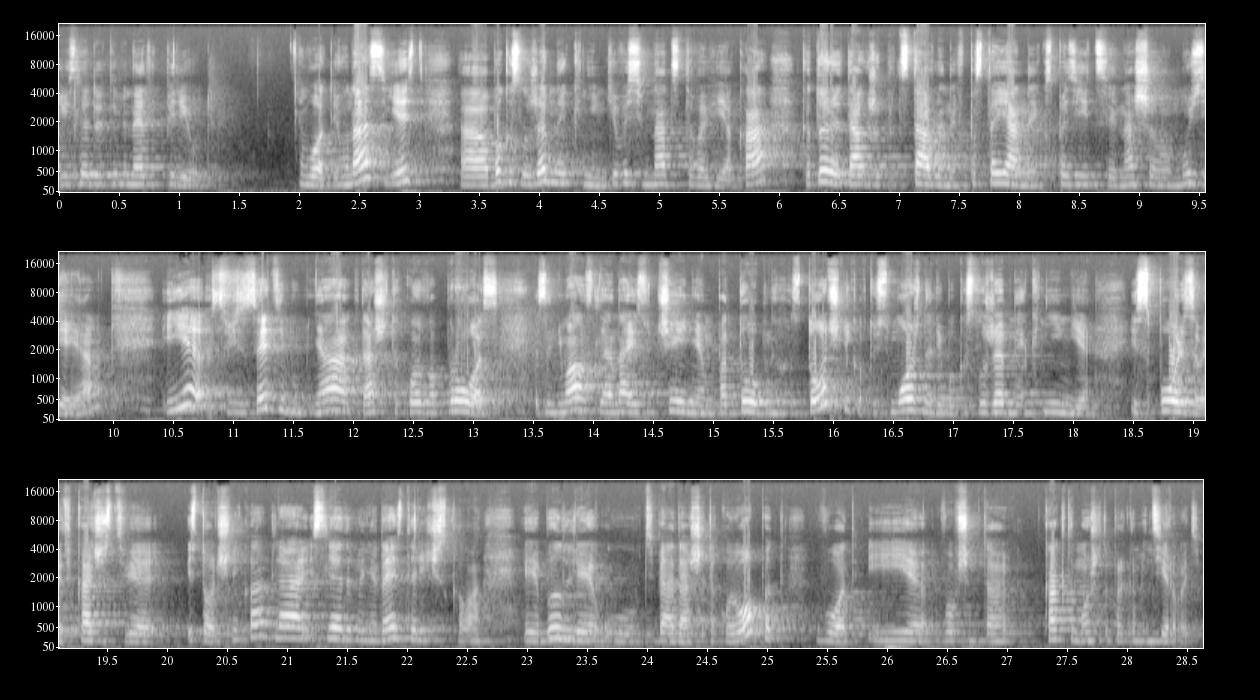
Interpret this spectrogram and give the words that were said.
исследует именно этот период. Вот, и у нас есть э, богослужебные книги XVIII века, которые также представлены в постоянной экспозиции нашего музея. И в связи с этим у меня к Даше такой вопрос. Занималась ли она изучением подобных источников, то есть можно ли богослужебные книги использовать в качестве источника для исследования да, исторического? И был ли у тебя, Даша, такой опыт? Вот, и, в общем-то, как ты можешь это прокомментировать?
